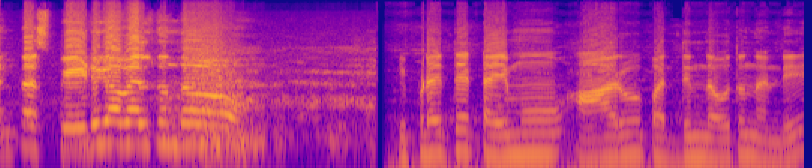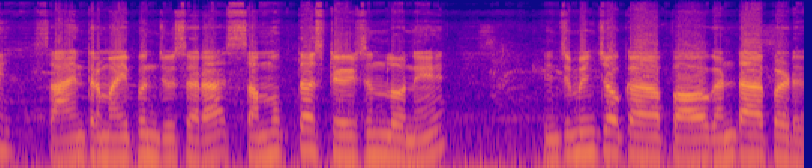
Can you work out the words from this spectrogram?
ఎంత స్పీడ్గా వెళ్తుందో. ఇప్పుడైతే టైము ఆరు పద్దెనిమిది అవుతుందండి. సాయంత్రం అయిపోయింది చూసారా? సముక్త స్టేషన్లోనే ఇంచుమించు ఒక పావు గంట ఆపాడు.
